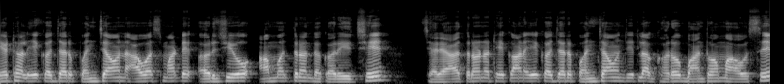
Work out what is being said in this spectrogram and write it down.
હેઠળ એક હજાર પંચાવન આવાસ માટે અરજીઓ આમંત્રણ કરી છે. જ્યારે આ ત્રણ ઠેકાણે એક હજાર પંચાવન જેટલા ઘરો બાંધવામાં આવશે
